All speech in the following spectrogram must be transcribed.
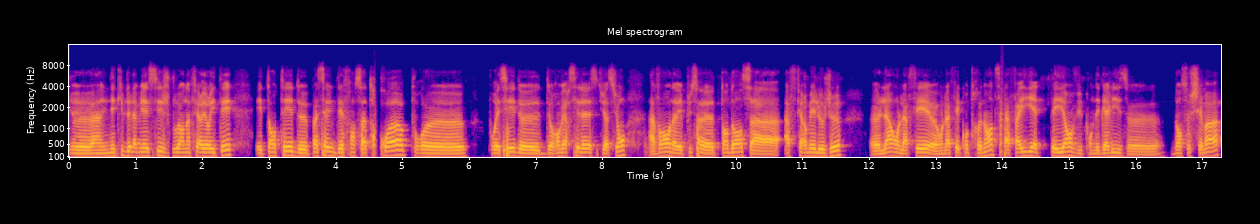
euh, une équipe de la MSC jouer en infériorité et tenter de passer à une défense à 3 pour, euh, pour essayer de, renverser la situation. Avant, on avait plus euh, tendance à, fermer le jeu. Là, on l'a fait, on l'a fait contre Nantes. Ça a failli être payant vu qu'on égalise dans ce schéma.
